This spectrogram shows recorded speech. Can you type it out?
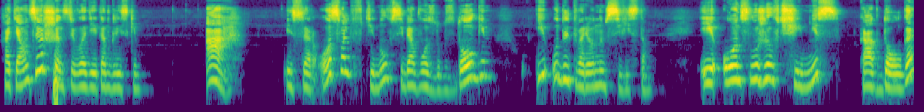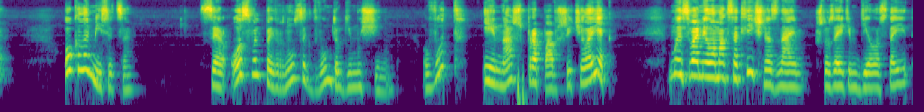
хотя он в совершенстве владеет английским». «А!» И сэр Освальд втянул в себя воздух с долгим и удовлетворенным свистом. «И он служил в Чимнис? Как долго?» «Около месяца». Сэр Освальд повернулся к двум другим мужчинам. «Вот и наш пропавший человек. Мы с вами, Ломакс, отлично знаем, что за этим дело стоит.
